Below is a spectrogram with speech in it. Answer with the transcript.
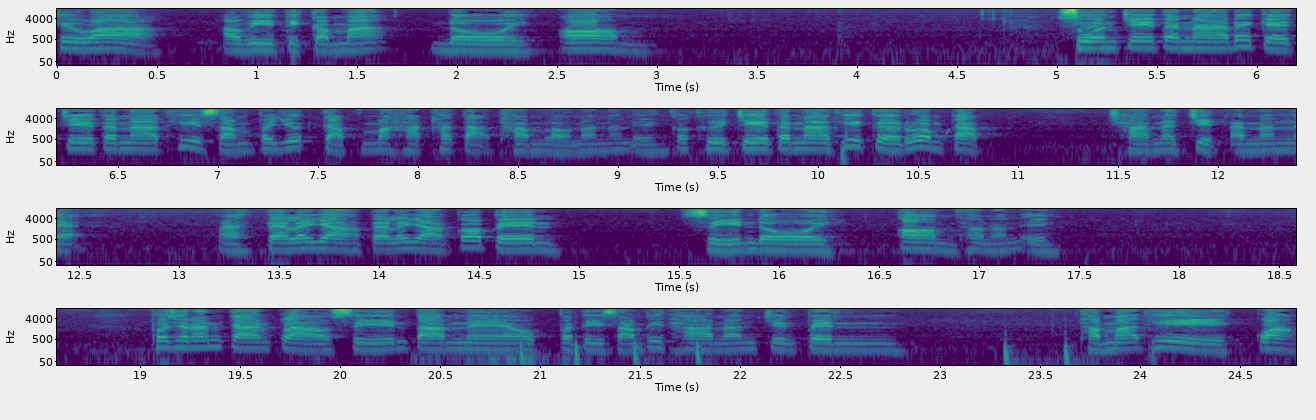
ชื่อว่า อวีติกมะ โดยอ้อม ส่วนเจตนาได้แก่เจตนาที่สัมปยุตกับมหคตธรรมเหล่านั้นนั่นเอง ก็คือเจตนาที่เกิดร่วมกับฌานจิตอันนั้นแหละแต่ละอย่างแต่ละอย่างก็เป็นศีลโดยอ้อมเท่านั้นเอง เพราะฉะนั้นการกล่าวศีลตามแนวปฏิสัมพิธานั้นจึงเป็นธรรมะที่กว้าง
